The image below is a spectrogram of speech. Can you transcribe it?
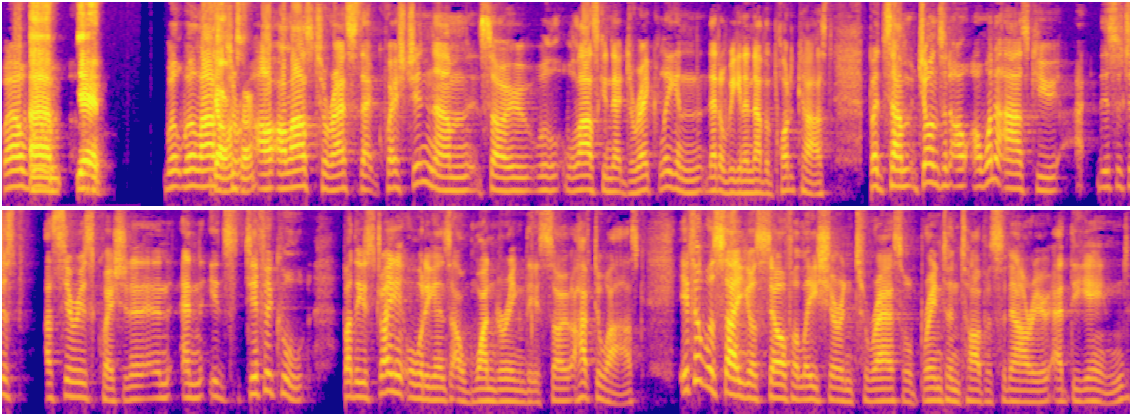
Well, we'll um, yeah. We'll, we'll ask. On, I'll, I'll, ask Taras that question. Um, so we'll we'll ask him that directly, and that'll be in another podcast. But um, Johnson, I, I want to ask you. Uh, this is just a serious question, and and it's difficult. But the Australian audience are wondering this, so I have to ask: if it was, say, yourself, Alicia, and Taras or Brenton type of scenario at the end,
